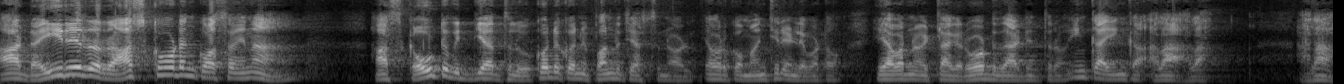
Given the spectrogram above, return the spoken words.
ఆ డైరీలో రాసుకోవడం కోసమైనా ఆ స్కౌట్ విద్యార్థులు కొన్ని కొన్ని పనులు చేస్తున్నవాళ్ళు. ఎవరికో మంచినీళ్ళు ఇవ్వటం ఎవరినో ఇట్లాగే రోడ్డు దాటించడం ఇంకా ఇంకా అలా అలా అలా.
